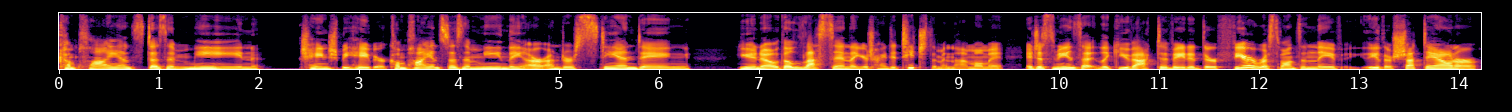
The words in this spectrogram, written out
compliance doesn't mean changed behavior. Compliance doesn't mean they are understanding, you know, the lesson that you're trying to teach them in that moment. It just means that like you've activated their fear response and they've either shut down or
